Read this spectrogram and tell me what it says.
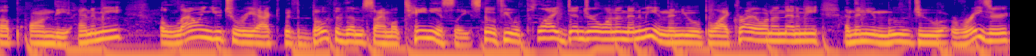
up on the enemy, allowing you to react with both of them simultaneously. So if you apply Dendro on an enemy, and then you apply Cryo on an enemy, and then you move to Razor,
